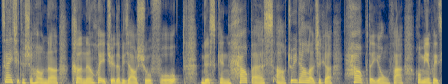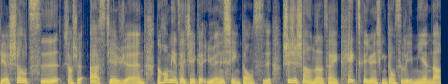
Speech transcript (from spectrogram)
在一起的时候呢，可能会觉得比较舒服。This can help us 啊，注意到了这个 help 的用法，后面会接受词，像是 us 接人，那后面再接个原形动词。事实上呢，在 take 这个原形动词里面呢，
